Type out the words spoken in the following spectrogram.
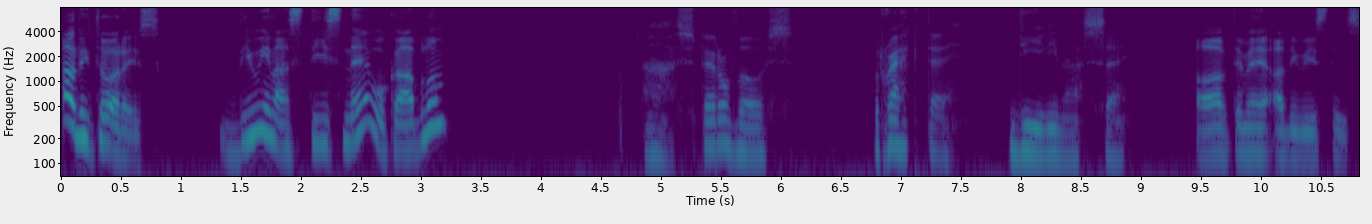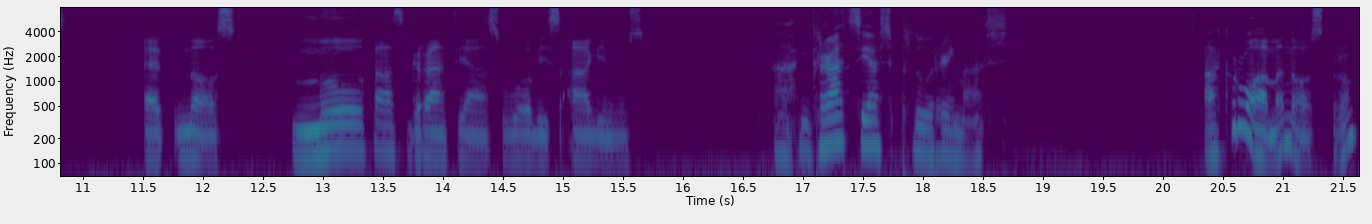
Auditores, divinas tisne vocablum? Ah, spero vos recte divinasse. Optime adivistis, et nos multas gratias vobis agimus. Ah, gratias plurimas. Acroama nostrum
